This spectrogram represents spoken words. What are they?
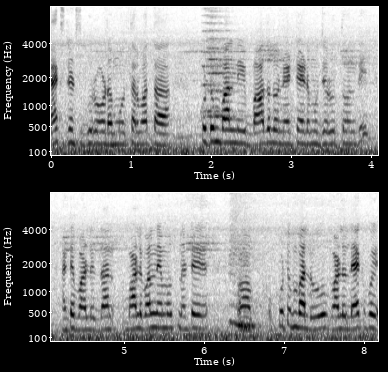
యాక్సిడెంట్స్ గురవడము తర్వాత కుటుంబాలని బాధలో నెట్టేయడము జరుగుతుంది. అంటే వాళ్ళు దాని వాళ్ళ వలన ఏమవుతుందంటే కుటుంబాలు వాళ్ళు లేకపోయి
